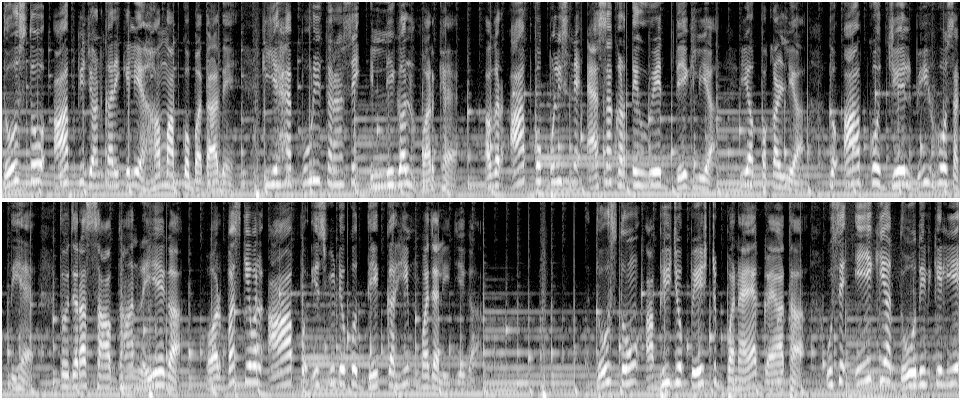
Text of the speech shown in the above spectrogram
दोस्तों, आपकी जानकारी के लिए हम आपको बता दें कि यह पूरी तरह से इलीगल वर्क है। अगर आपको पुलिस ने ऐसा करते हुए देख लिया या पकड़ लिया तो आपको जेल भी हो सकती है। तो जरा सावधान रहिएगा और बस केवल आप इस वीडियो को देखकर ही मज़ा लीजिएगा। दोस्तों, अभी जो पेस्ट बनाया गया था, उसे एक या दो दिन के लिए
